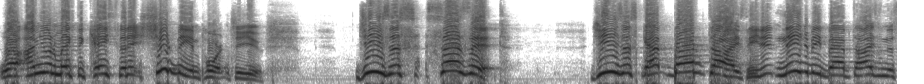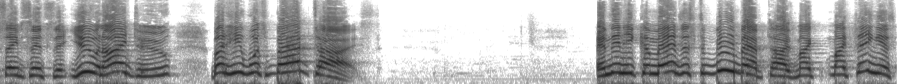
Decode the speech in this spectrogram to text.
Well, I'm going to make the case that it should be important to you. Jesus says it. Jesus got baptized. He didn't need to be baptized in the same sense that you and I do, but he was baptized. And then he commands us to be baptized. My, my thing is,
